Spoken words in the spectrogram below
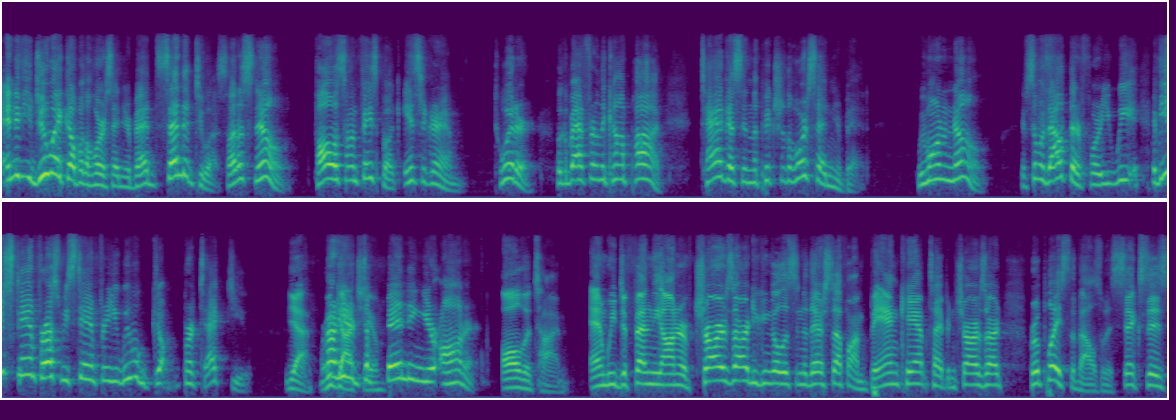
And if you do wake up with a horse head in your bed, send it to us. Let us know. Follow us on Facebook, Instagram, Twitter. Look at Bad Friendly Comp Pod. Tag us in the picture of the horse head in your bed. We want to know if someone's out there for you. We, if you stand for us, we stand for you. We will go- protect you. Yeah, we We're out here you defending your honor. all the time. And we defend the honor of Charizard. You can go listen to their stuff on Bandcamp. Type in Charizard, replace the vowels with sixes.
